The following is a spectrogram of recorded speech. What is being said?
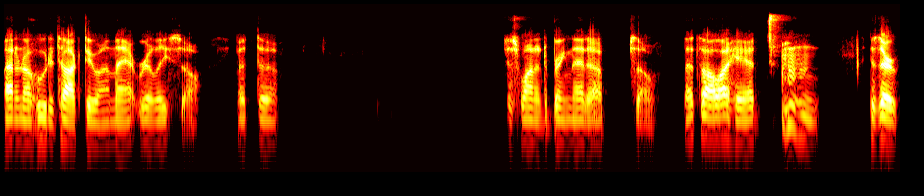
I don't know who to talk to on that really. So, but. Uh, just wanted to bring that up. So that's all I had. is there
